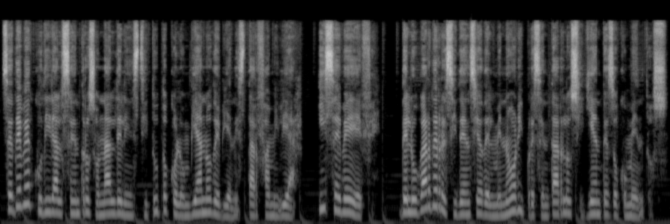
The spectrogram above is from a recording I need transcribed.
se debe acudir al Centro Zonal del Instituto Colombiano de Bienestar Familiar, ICBF, del lugar de residencia del menor y presentar los siguientes documentos.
